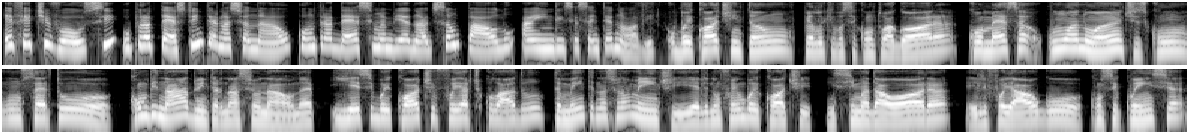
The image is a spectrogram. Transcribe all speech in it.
efetivou-se o protesto internacional contra a décima Bienal de São Paulo, ainda em 69. O boicote, então, pelo que você contou agora, começa um ano antes com um certo combinado internacional, né? E esse boicote foi articulado também internacionalmente. E ele não foi um boicote em cima da hora, ele foi algo consequência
